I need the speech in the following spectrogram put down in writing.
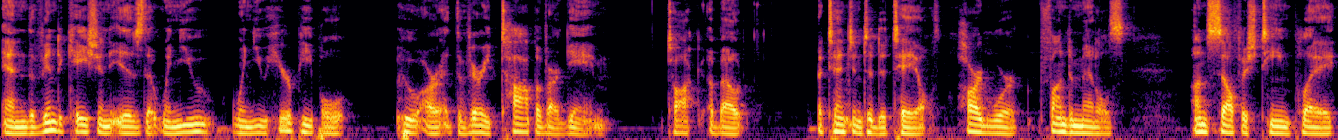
and the vindication is that when you when you hear people who are at the very top of our game talk about attention to detail, hard work, fundamentals, unselfish team play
